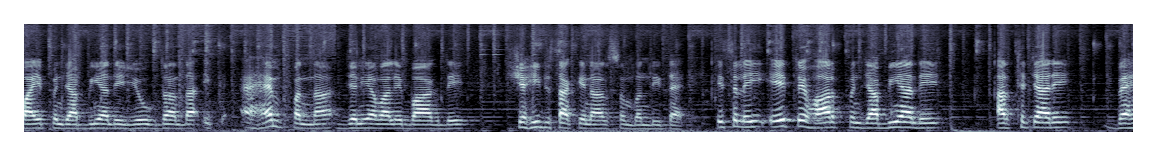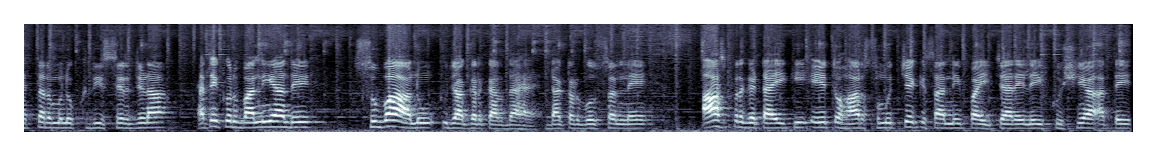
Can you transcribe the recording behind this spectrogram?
ਪਾਏ ਪੰਜਾਬੀਆਂ ਦੇ ਯੋਗਦਾਨ ਦਾ ਇੱਕ ਅਹਿਮ ਪੰਨਾ ਜਲਿਆਂਵਾਲੇ ਬਾਗ ਦੇ ਸ਼ਹੀਦ ਸਾਕੇ ਨਾਲ ਸੰਬੰਧਿਤ ਹੈ। ਇਸ ਲਈ ਇਹ ਤਿਉਹਾਰ ਪੰਜਾਬੀਆਂ ਦੇ ਅਰਥਚਾਰੇ, ਬਿਹਤਰ ਮਨੁੱਖ ਦੀ ਸਿਰਜਣਾ ਅਤੇ ਕੁਰਬਾਨੀਆਂ ਦੇ ਸੁਭਾਅ ਨੂੰ ਉਜਾਗਰ ਕਰਦਾ ਹੈ। ਡਾਕਟਰ ਗੋਸਲ ਨੇ ਆਸ ਪ੍ਰਗਟਾਈ ਕਿ ਇਹ ਤਿਉਹਾਰ ਸਮੁੱਚੇ ਕਿਸਾਨੀ ਭਾਈਚਾਰੇ ਲਈ ਖੁਸ਼ੀਆਂ ਅਤੇ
